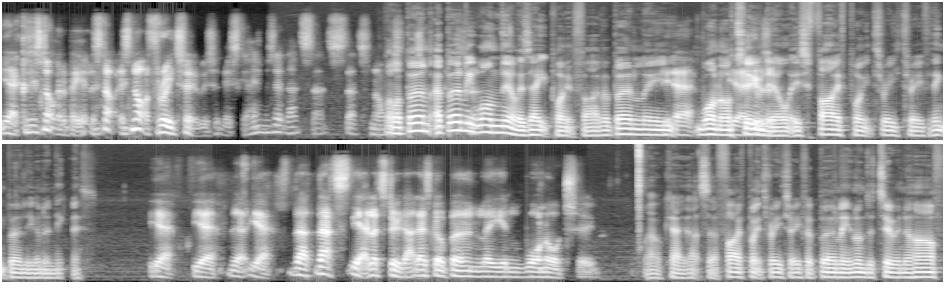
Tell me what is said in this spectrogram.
yeah, because it's not going to be. It's not. It's not a three-two, is it? This game, is it? That's that's that's not. Well, a, Burn, a Burnley one 0 is eight point five. A Burnley yeah, one or yeah, two 0 is five point three three. If you think Burnley are going to nick this, yeah, yeah, yeah, yeah. That that's yeah. Let's do that. Let's go Burnley in one or two. Okay, that's a five point three three for Burnley and under two and a half.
